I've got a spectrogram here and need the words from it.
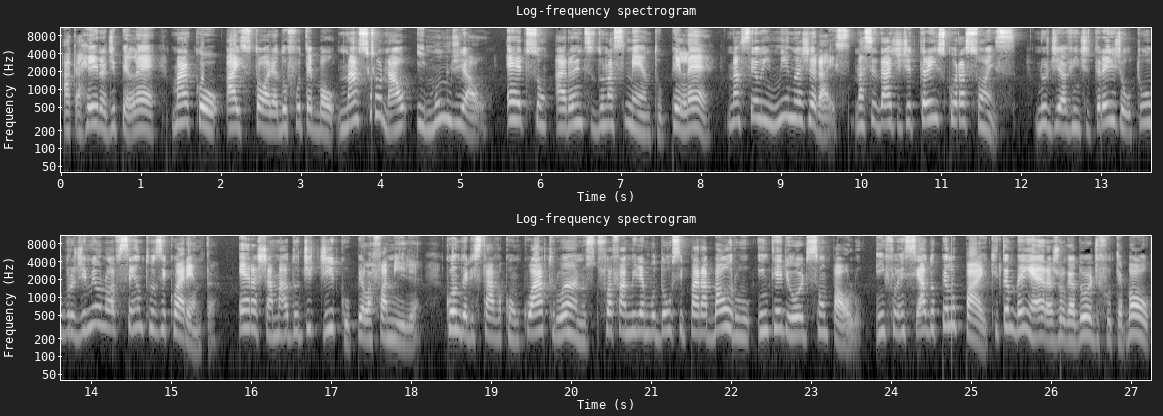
A carreira de Pelé marcou a história do futebol nacional e mundial. Edson Arantes do Nascimento, Pelé, nasceu em Minas Gerais, na cidade de Três Corações, no dia 23 de outubro de 1940. Era chamado de Dico pela família. Quando ele estava com quatro anos, sua família mudou-se para Bauru, interior de São Paulo. Influenciado pelo pai, que também era jogador de futebol,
